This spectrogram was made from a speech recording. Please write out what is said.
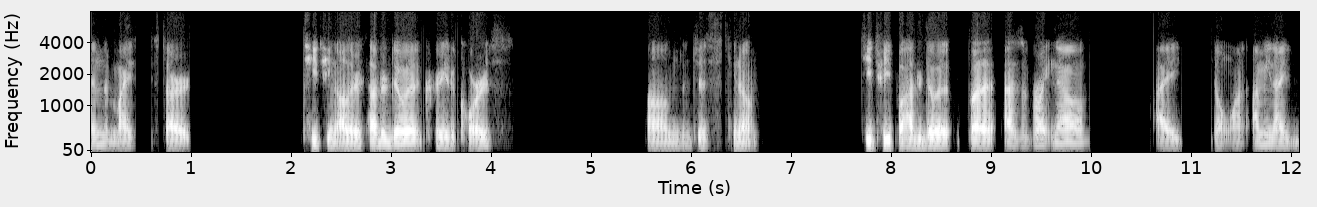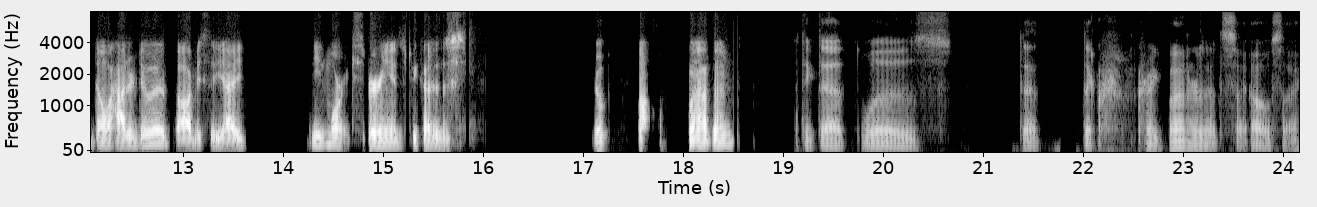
in, I might start teaching others how to do it, create a course, um, just you know teach people how to do it. But as of right now, I don't want. I mean, I know how to do it, but obviously, I need more experience because. Nope. What happened? I think that was that the Cr- Craig bot or that's oh sorry.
